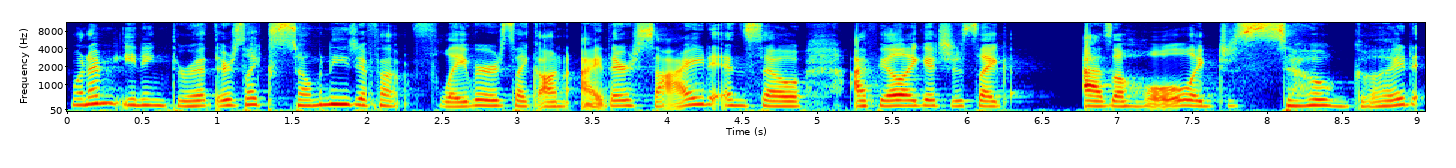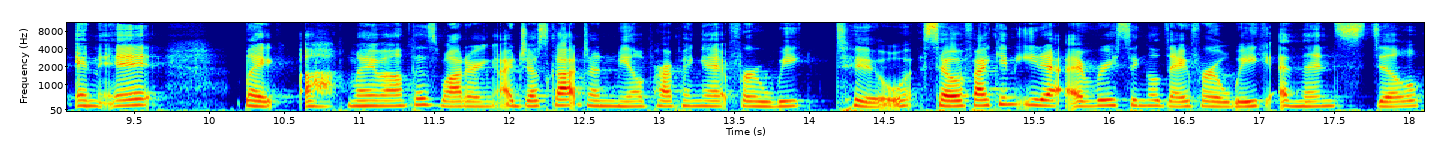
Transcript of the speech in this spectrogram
when I'm eating through it, there's like so many different flavors like on either side. And so I feel like it's just like as a whole, like just so good. And it, like, oh, my mouth is watering. I just got done meal prepping it for week two. So if I can eat it every single day for a week and then still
